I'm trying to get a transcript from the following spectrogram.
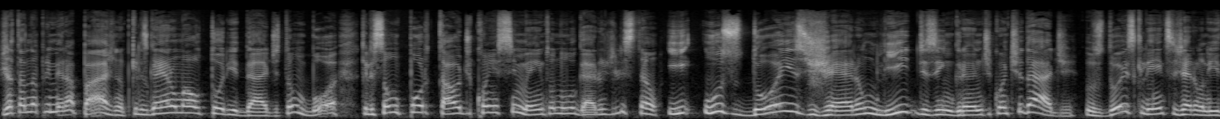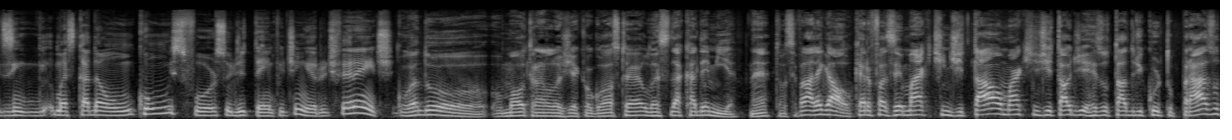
já está na primeira página, porque eles ganharam uma autoridade tão boa que eles são um portal de conhecimento no lugar onde eles estão. E os dois geram leads em grande quantidade. Os dois clientes geram leads, em, mas cada um com um esforço de tempo e dinheiro diferente. Quando uma outra analogia que eu gosto é o lance da academia, né? Então você fala, ah, legal, quero fazer marketing digital, marketing digital de resultado de curto prazo.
